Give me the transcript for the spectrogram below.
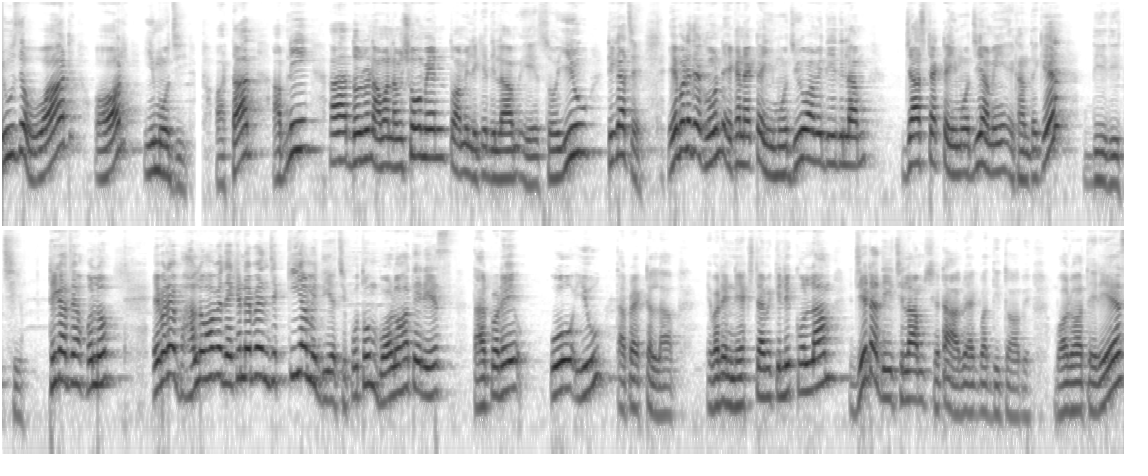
use a word or emoji অর্থাৎ আপনি ধরুন আমার নাম সৌমেন, তো আমি লিখে দিলাম এস ও ইউ ঠিক আছে? এবারে দেখুন, এখানে একটা ইমোজিও আমি দিয়ে দিলাম। জাস্ট একটা ইমোজি আমি এখান থেকে দিয়ে দিচ্ছি। ঠিক আছে? হলো। এবারে ভালোভাবে দেখে নেবেন যে কি আমি দিয়েছি। প্রথম বড় হাতের এস তারপরে ও, ইউ, তারপরে একটা লাভ। এবারে নেক্সটে আমি ক্লিক করলাম, যেটা দিয়েছিলাম সেটা আরও একবার দিতে হবে। বড় হাতের এস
